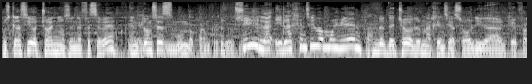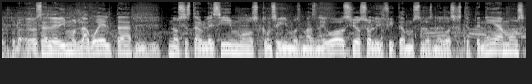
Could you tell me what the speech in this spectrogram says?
pues casi ocho años en FCB. Entonces. Un mundo para un creativo. Sí, y la agencia iba muy bien. De hecho, de una agencia sólida que factura. O sea, le dimos la vuelta, nos establecimos, conseguimos más negocios, solidificamos los negocios que teníamos.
